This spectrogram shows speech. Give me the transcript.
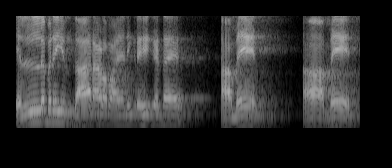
എല്ലാവരെയും ധാരാളമായി അനുഗ്രഹിക്കട്ടെ. ആ ആമേൻ. ആമേൻ.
